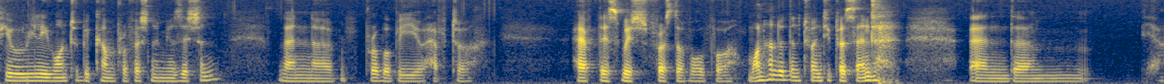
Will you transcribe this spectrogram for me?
If you really want to become professional musician, then uh, probably you have to have this wish first of all for 120%, and um, yeah,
